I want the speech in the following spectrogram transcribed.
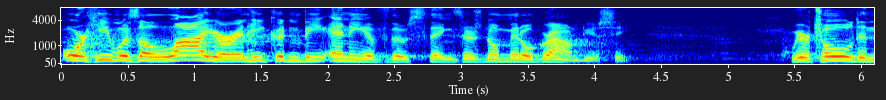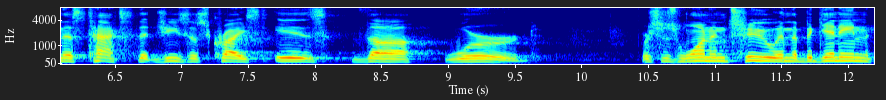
or he was a liar and he couldn't be any of those things. There's no middle ground, you see. We are told in this text that Jesus Christ is the Word. Verses 1 and 2 In the beginning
